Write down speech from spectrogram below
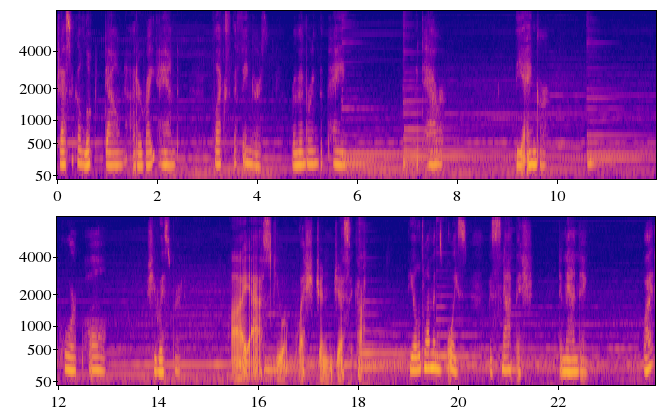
Jessica looked down at her right hand, flexed the fingers, remembering the pain, the terror, the anger. Poor Paul, she whispered. I asked you a question, Jessica. The old woman's voice was snappish, demanding. What?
